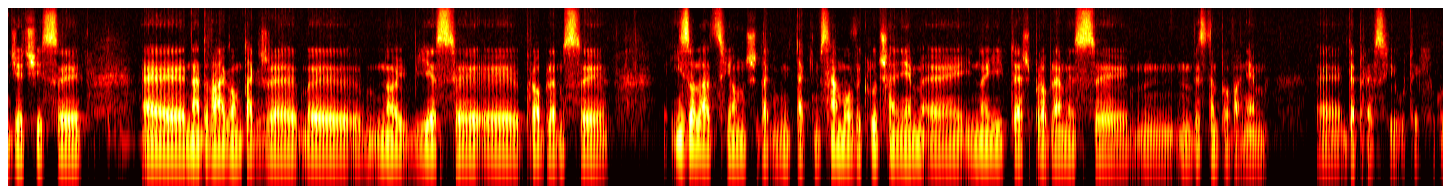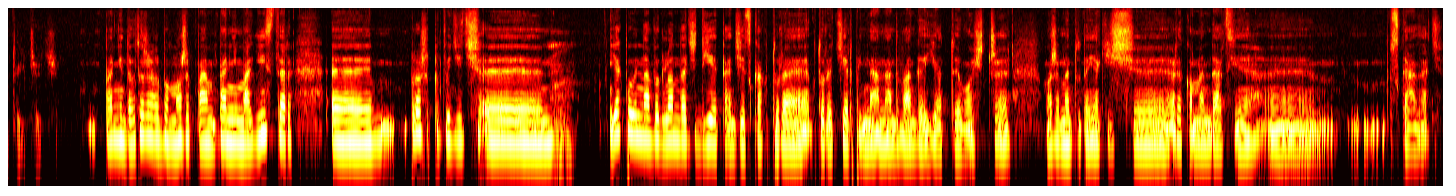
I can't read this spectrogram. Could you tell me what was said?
dzieci z nadwagą, także no jest problem z izolacją, czy takim, takim samowykluczeniem, no i też problemy z występowaniem depresji u tych, u tych dzieci. Panie doktorze, albo może pan, pani magister, proszę powiedzieć, jak powinna wyglądać dieta dziecka, które, które cierpi na nadwagę i otyłość? Czy możemy tutaj jakieś e, rekomendacje e, wskazać?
